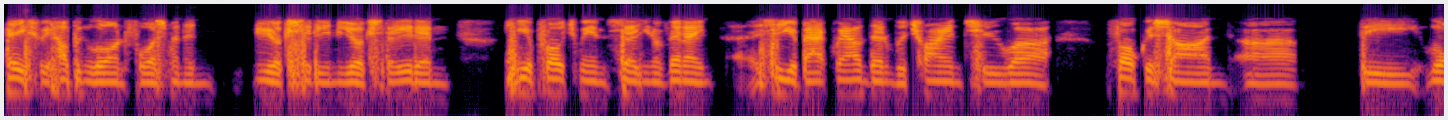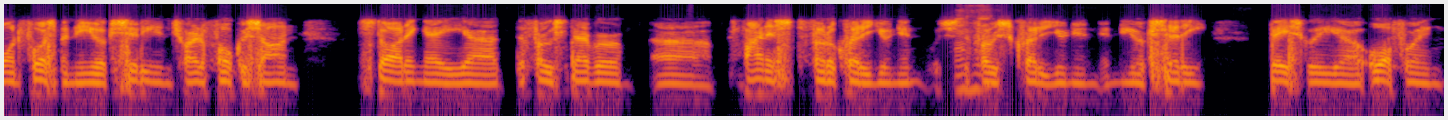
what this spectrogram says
basically helping law enforcement in New York City and New York State. And he approached me and said, you know, Vin, I, I see your background, and we're trying to uh, focus on uh, the law enforcement in New York City and try to focus on starting a uh, the first ever uh, finest federal credit union, which is mm-hmm. the first credit union in New York City, basically uh, offering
